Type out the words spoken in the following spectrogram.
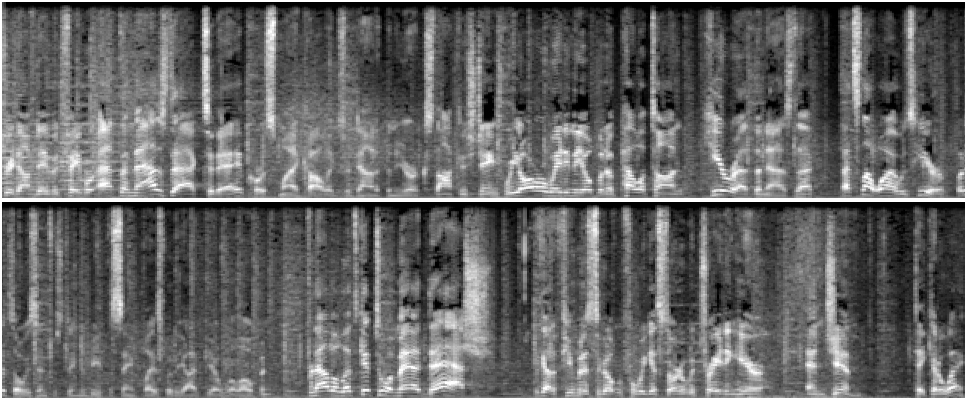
Street, I'm David Faber at the NASDAQ today. Of course, my colleagues are down at the New York Stock Exchange. We are awaiting the open of Peloton here at the NASDAQ. That's not why I was here, but it's always interesting to be at the same place where the IPO will open. For now, though, let's get to a mad dash. We got a few minutes to go before we get started with trading here. And Jim, take it away.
